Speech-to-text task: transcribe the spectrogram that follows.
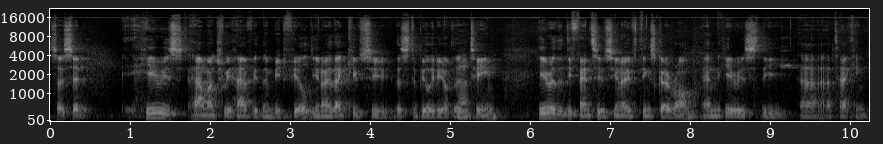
So I said here is how much we have in the midfield. You know, that gives you the stability of the yeah. team. Here are the defensives, you know, if things go wrong, and here is the uh, attacking,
